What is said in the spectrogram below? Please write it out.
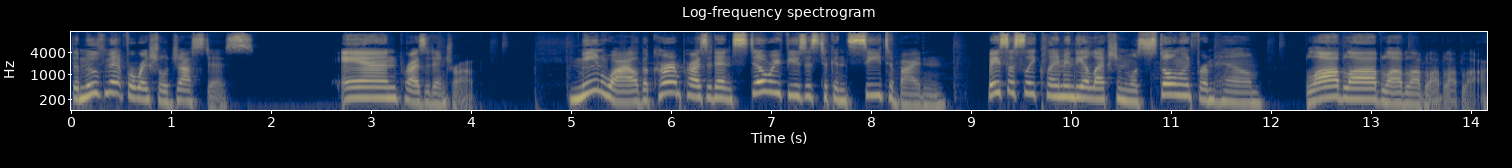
the Movement for Racial Justice, and President Trump. Meanwhile, the current president still refuses to concede to Biden, baselessly claiming the election was stolen from him, blah, blah, blah, blah, blah, blah, blah.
